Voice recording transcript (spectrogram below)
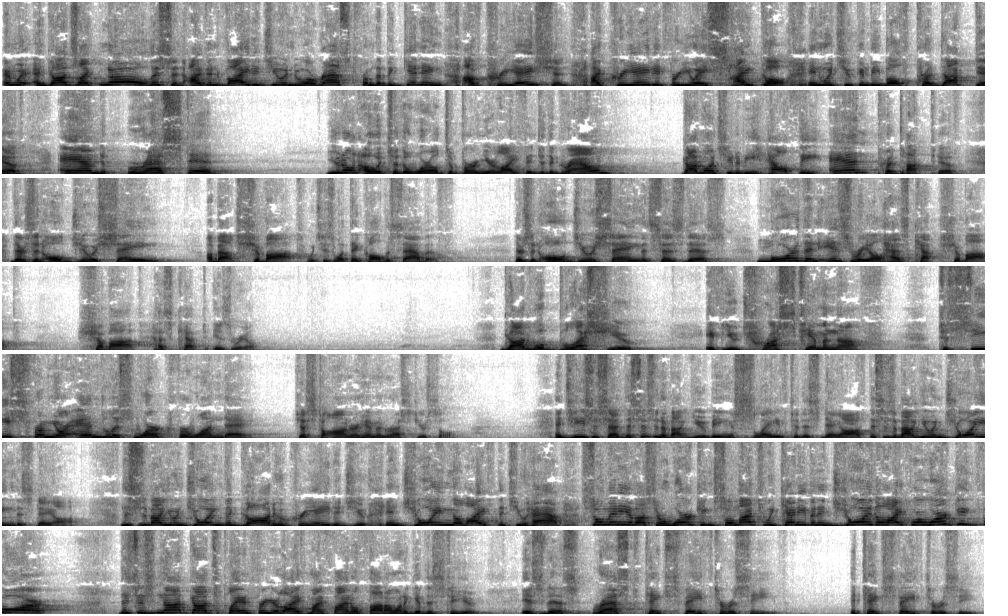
And, we, and God's like, no, listen, I've invited you into a rest from the beginning of creation. I created for you a cycle in which you can be both productive and rested. You don't owe it to the world to burn your life into the ground. God wants you to be healthy and productive. There's an old Jewish saying about Shabbat, which is what they call the Sabbath. There's an old Jewish saying that says this more than Israel has kept Shabbat, Shabbat has kept Israel. God will bless you if you trust Him enough to cease from your endless work for one day just to honor Him and rest your soul. And Jesus said, This isn't about you being a slave to this day off. This is about you enjoying this day off. This is about you enjoying the God who created you, enjoying the life that you have. So many of us are working so much we can't even enjoy the life we're working for. This is not God's plan for your life. My final thought, I want to give this to you, is this. Rest takes faith to receive. It takes faith to receive.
